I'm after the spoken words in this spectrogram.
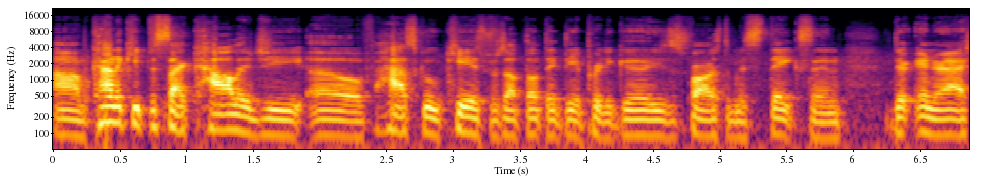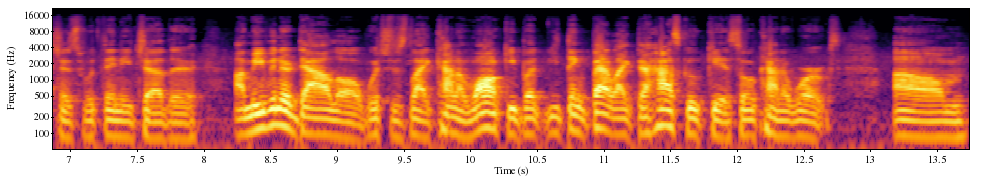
Um, kind of keep the psychology of high school kids, which I thought they did pretty good as far as the mistakes and their interactions within each other. Um, even their dialogue, which was like kind of wonky, but you think back like they're high school kids, so it kind of works. Um,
